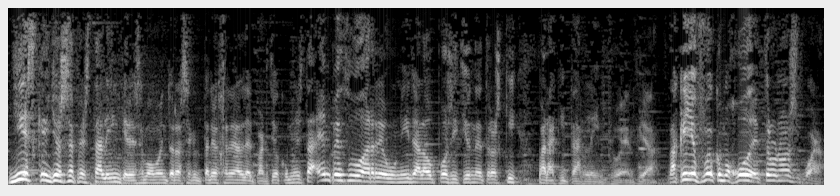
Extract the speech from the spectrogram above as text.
Y es que Joseph Stalin, que en ese momento era secretario general del Partido Comunista, empezó a reunir a la oposición de Trotsky para quitarle influencia. Aquello fue como Juego de Tronos, bueno,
